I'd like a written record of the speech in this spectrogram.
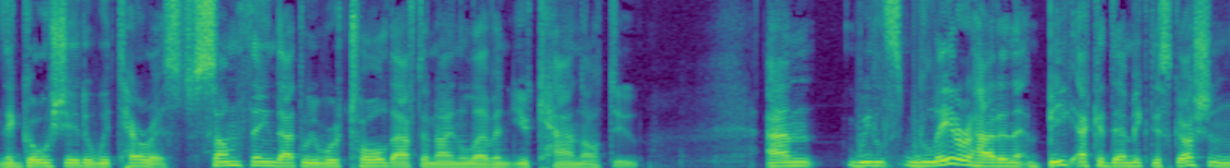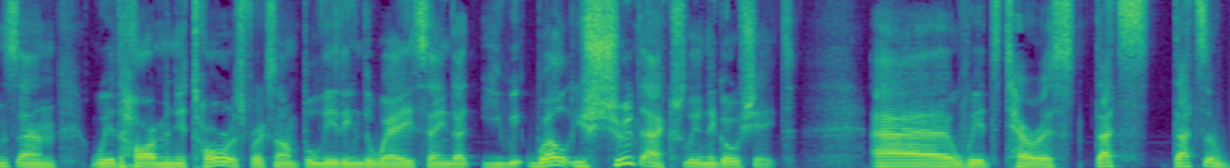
negotiated with terrorists, something that we were told after 9/11 you cannot do. And we, we later had a big academic discussions and with Harmonie Toros, for example, leading the way, saying that you, well, you should actually negotiate uh, with terrorists. That's that's a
